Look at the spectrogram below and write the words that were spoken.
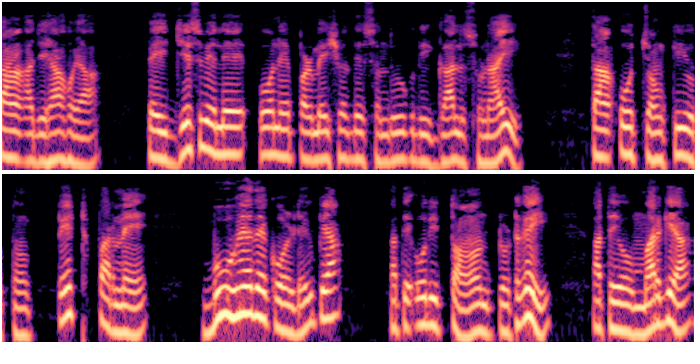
ਤਾਂ ਅਜਿਹਾ ਹੋਇਆ ਭਈ ਜਿਸ ਵੇਲੇ ਉਹਨੇ ਪਰਮੇਸ਼ਵਰ ਦੇ ਸੰਦੂਕ ਦੀ ਗੱਲ ਸੁਣਾਈ, ਤਾਂ ਉਹ ਚੌਂਕੀ ਉੱਤੋਂ ਪਿੱਠ ਪਰਨੇ ਬੂਹੇ ਦੇ ਕੋਲ ਡਿੱਗ ਪਿਆ ਅਤੇ ਉਹਦੀ ਧੌਣ ਟੁੱਟ ਗਈ ਅਤੇ ਉਹ ਮਰ ਗਿਆ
